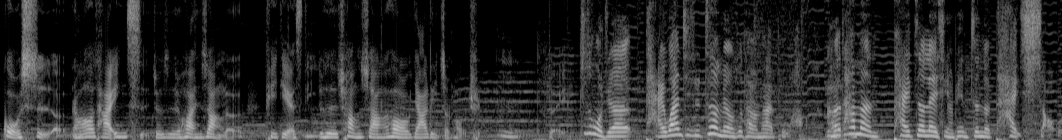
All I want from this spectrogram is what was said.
过世了，然后她因此就是患上了 PTSD，就是创伤后压力症候群。嗯，对，就是我觉得台湾其实真的没有说台湾拍的不好，可是他们拍这类型的片真的太少了。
